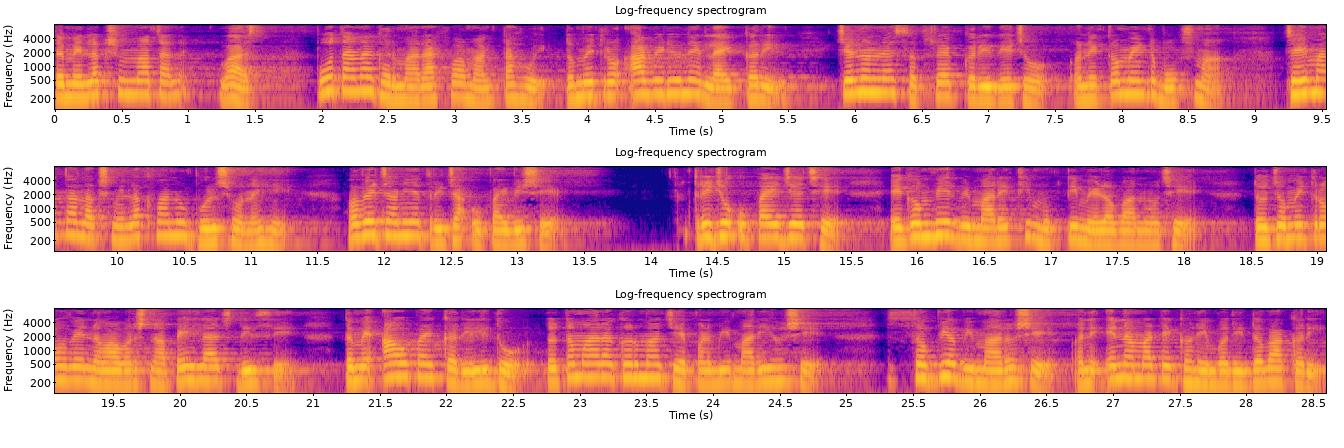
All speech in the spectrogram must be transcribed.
તમે લક્ષ્મી માતાના વાસ પોતાના ઘરમાં રાખવા માંગતા હોય તો મિત્રો આ વિડીયોને લાઇક કરી, ચેનલને સબસ્ક્રાઇબ કરી દેજો અને કમેન્ટ બોક્સમાં જય માતા લક્ષ્મી લખવાનું ભૂલશો નહીં. હવે જાણીએ ત્રીજા ઉપાય વિશે. ત્રીજો ઉપાય જે છે એ ગંભીર બીમારીથી મુક્તિ મેળવવાનો છે. તો જો મિત્રો હવે નવા વર્ષના પહેલાં જ દિવસે તમે આ ઉપાય કરી લીધો, તો તમારા ઘરમાં જે પણ બીમારી હશે, સભ્ય બીમાર હશે અને એના માટે ઘણી બધી દવા કરી,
